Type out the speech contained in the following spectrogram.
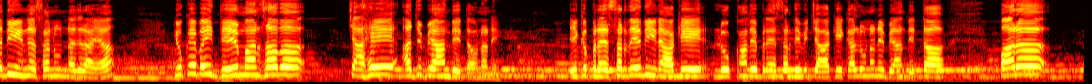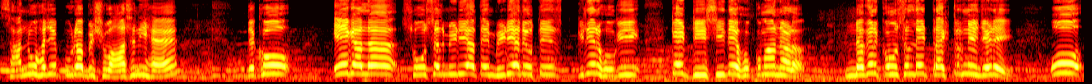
ਅਧੀਨ ਸਾਨੂੰ ਨਜ਼ਰ ਆਇਆ। ਕਿਉਂਕਿ ਬਈ ਦੇਵਮਾਨ ਸਾਹਿਬ ਚਾਹੇ ਅੱਜ ਬਿਆਨ ਦਿੱਤਾ ਉਹਨਾਂ ਨੇ, ਇੱਕ ਪ੍ਰੈਸ਼ਰ ਦੇ ਅਧੀਨ ਆ ਕੇ, ਲੋਕਾਂ ਦੇ ਪ੍ਰੈਸ਼ਰ ਦੇ ਵਿੱਚ ਆ ਕੇ ਕੱਲ ਉਹਨਾਂ ਨੇ ਬਿਆਨ ਦਿੱਤਾ। ਪਰ ਸਾਨੂੰ ਹਜੇ ਪੂਰਾ ਵਿਸ਼ਵਾਸ ਨਹੀਂ ਹੈ। ਦੇਖੋ, ਇਹ ਗੱਲ ਸੋਸ਼ਲ ਮੀਡੀਆ ਤੇ ਮੀਡੀਆ ਦੇ ਉੱਤੇ ਕਲੀਅਰ ਹੋ ਗਈ ਕਿ ਡੀਸੀ ਦੇ ਹੁਕਮਾਂ ਨਾਲ ਨਗਰ ਕੌਂਸਲ ਦੇ ਟਰੈਕਟਰ ਨੇ ਜਿਹੜੇ ਉਹ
